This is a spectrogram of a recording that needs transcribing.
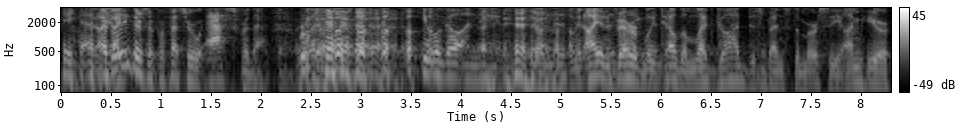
And I believe there's a professor who asks for that, though. He will go unnamed. In this- I mean, I invariably segment. tell them, let God dispense the mercy. I'm here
